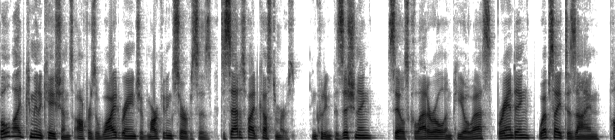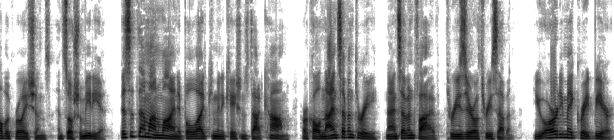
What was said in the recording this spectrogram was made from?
Bolide Communications offers a wide range of marketing services to satisfied customers, including positioning, sales collateral and POS, branding, website design, public relations, and social media. Visit them online at bolideCommunications.com or call 973 975 3037. You already make great beer.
